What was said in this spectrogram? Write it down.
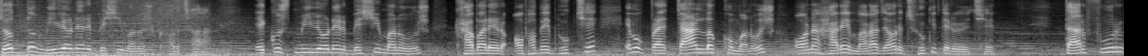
চোদ্দ মিলিয়নের বেশি মানুষ ঘরছাড়া, একুশ মিলিয়নের বেশি মানুষ খাবারের অভাবে ভুগছে এবং প্রায় চার লক্ষ মানুষ অনাহারে মারা যাওয়ার ঝুঁকিতে রয়েছে। দারফুর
